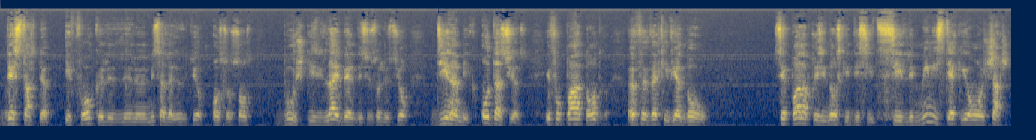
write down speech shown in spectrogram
des start-up. Il faut que le, ministère de l'Agriculture, en ce sens, bouge, qu'il aille vers des solutions dynamiques, audacieuses. Il ne faut pas attendre un feu vert qui vient d'en haut c'est pas la présidence qui décide, c'est les ministères qui ont en charge.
